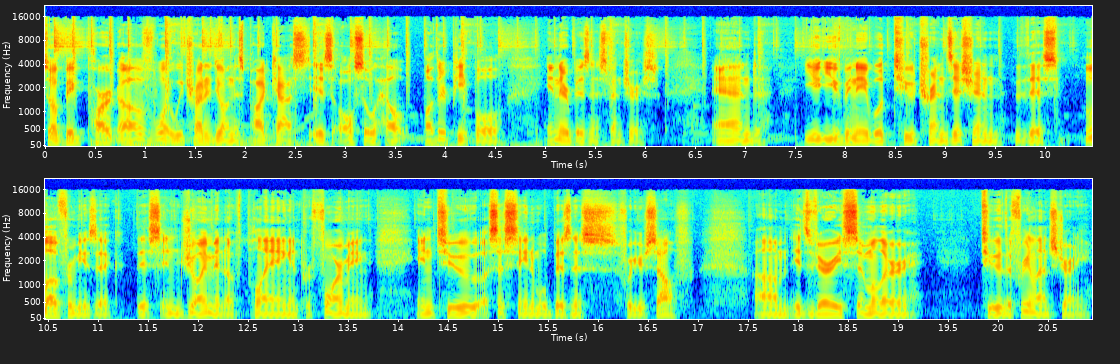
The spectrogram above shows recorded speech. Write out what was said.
So, a big part of what we try to do on this podcast is also help other people in their business ventures. And you, you've been able to transition this love for music, this enjoyment of playing and performing, into a sustainable business for yourself. Um, it's very similar to the freelance journey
